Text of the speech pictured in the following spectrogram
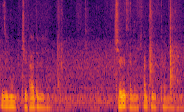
그래서 이건 제다들이 제거되는 혈도 있다고.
